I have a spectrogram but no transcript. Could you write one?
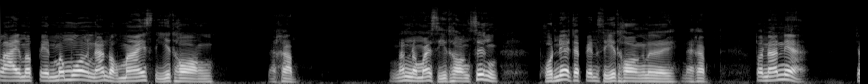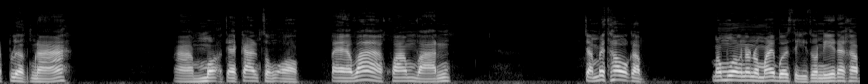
กลายมาเป็นมะม่วงน้ำดอกไม้สีทองนะครับน้ำดอกไม้สีทอง ซึ่งผลเนี่ยจะเป็นสีทองเลยนะครับตอนนั้นเนี่ยจะเปลือกหนาอ่าเหมาะแก่การส่งออก แต่ว่าความหวานจะไม่เท่ากับมะม่วงน้ำดอกไม้เบอร์สีตัวนี้นะครับ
